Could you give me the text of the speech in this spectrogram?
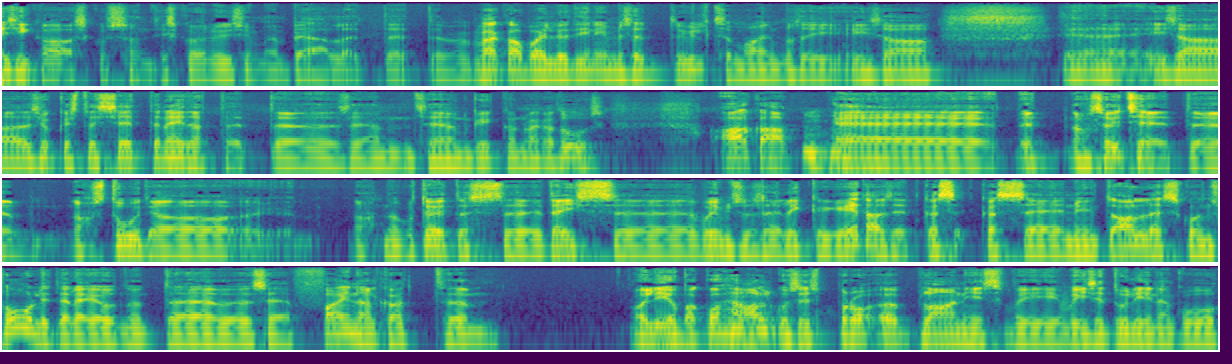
esikaas, kus on Disco Elysium peal, et, et väga paljud inimesed üldse maailmas ei, ei saa, ei saa niisugust asja ette näidata, et see on, see on, kõik on väga tuus. Aga mm, -hmm. et noh, sa ütlesid, et noh, stuudio noh, nagu töötas täisvõimsusel ikkagi edasi, et kas, kas see nüüd alles konsoolidele jõudnud, see Final Cut oli juba kohe mm -hmm. alguses pro-, plaanis või, või see tuli nagu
